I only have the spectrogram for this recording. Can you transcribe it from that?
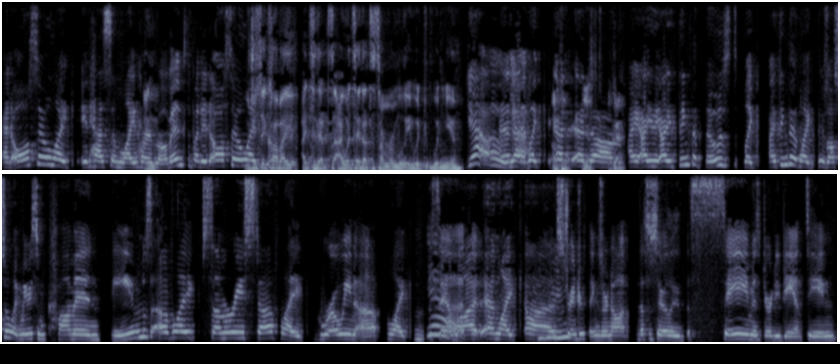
and also like it has some lighthearted And- moments, but it also Would like you say call by? I'd say that's. I would say that's a summer movie. Would wouldn't you? yeah, Oh, and yeah. I, like Okay, and and yeah, um, okay. I, I I think that those like I think that like there's also like maybe some common themes of like summery stuff like growing up like the Yeah. Sandlot and like uh, Mhm. Stranger Things are not necessarily the same as Dirty Dancing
